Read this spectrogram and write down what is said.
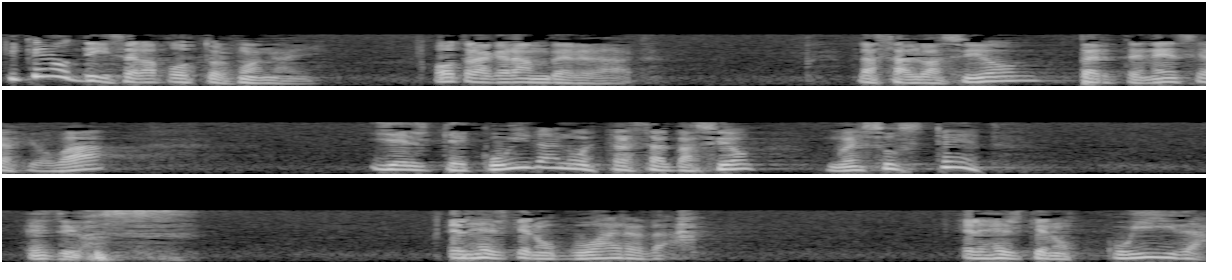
¿Y qué nos dice el apóstol Juan ahí? Otra gran verdad. La salvación pertenece a Jehová y el que cuida nuestra salvación no es usted, es Dios. Él es el que nos guarda. Él es el que nos cuida.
